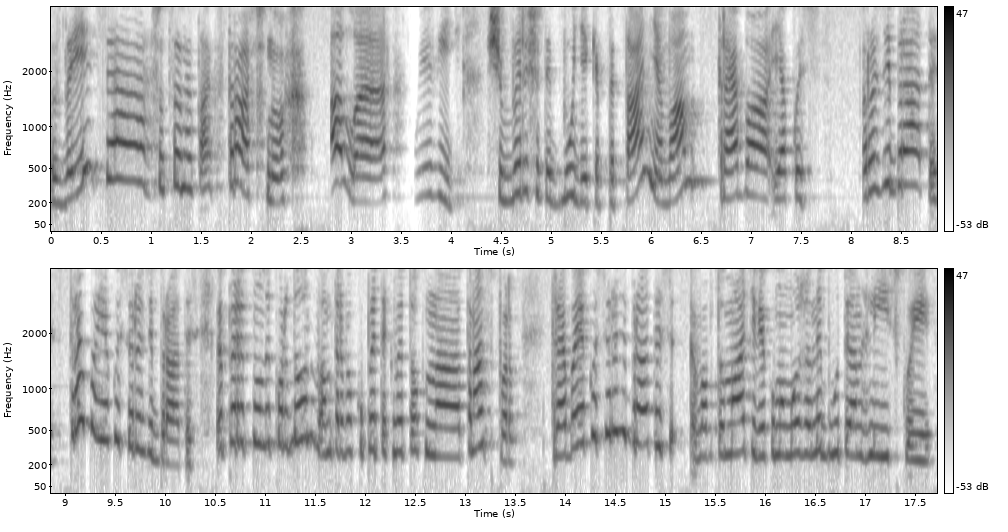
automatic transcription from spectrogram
Здається, що це не так страшно. Але уявіть, щоб вирішити будь-яке питання, вам треба якось розібратись. Треба якось розібратись. Ви перетнули кордон, вам треба купити квиток на транспорт. Треба якось розібратись в автоматі, в якому може не бути англійської.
